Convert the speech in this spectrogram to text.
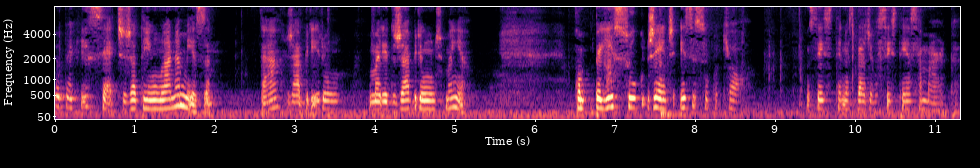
Eu peguei sete, já tem um lá na mesa, tá? Já abriram, o marido já abriu um de manhã. Peguei suco. Gente, esse suco aqui, ó. Não sei se tem na cidade de vocês tem essa marca.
